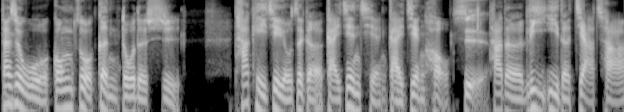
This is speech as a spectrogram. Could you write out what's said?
但是我工作更多的是，它可以借由这个改建前、改建后，是它的利益的价差，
